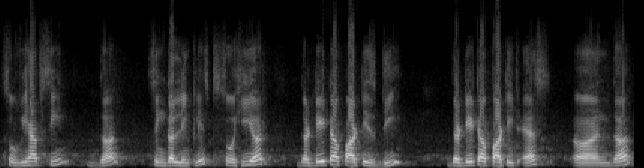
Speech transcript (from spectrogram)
So we have seen the single linked list. So here the data part is D, the data part is S, uh, and the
